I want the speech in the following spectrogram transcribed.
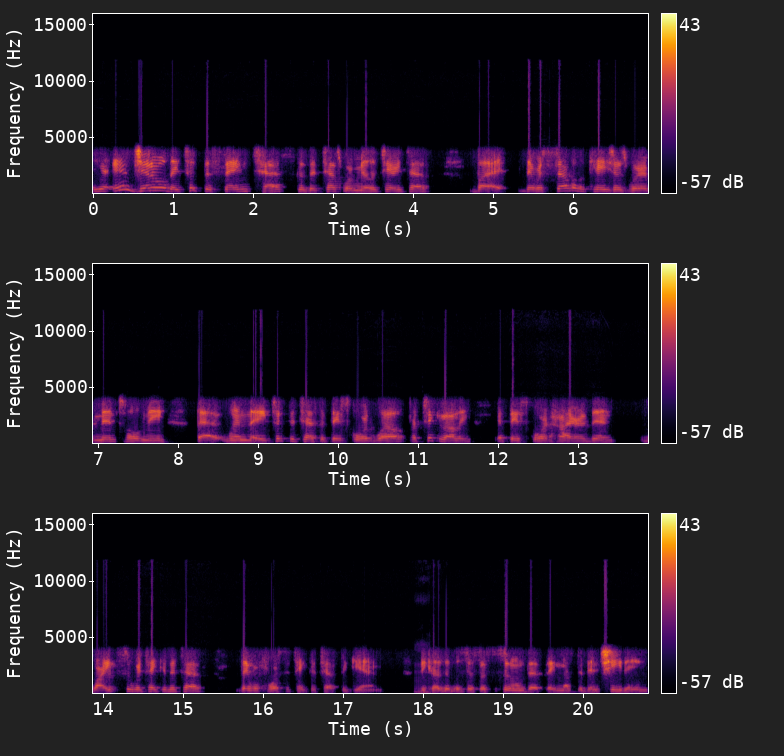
Yeah, in general, they took the same tests because the tests were military tests. But there were several occasions where men told me that when they took the test, if they scored well, particularly if they scored higher than whites who were taking the test, they were forced to take the test again mm. because it was just assumed that they must have been cheating.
